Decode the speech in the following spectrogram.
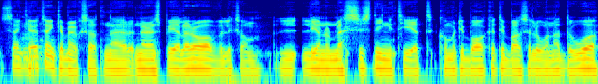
sen kan Mm. jag tänka mig också att när, när en spelare av liksom Lionel Messis dignitet kommer tillbaka till Barcelona då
